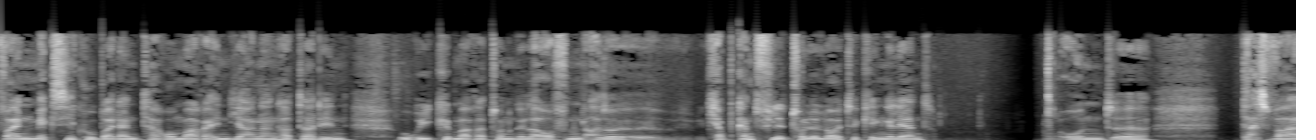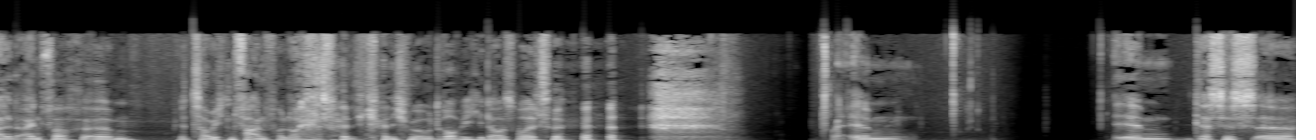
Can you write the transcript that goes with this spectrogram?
war in Mexiko bei den Tarahumara-Indianern, hat da den Urique-Marathon gelaufen. Also äh, ich habe ganz viele tolle Leute kennengelernt und äh, das war halt einfach, ähm, jetzt habe ich den Faden verloren, jetzt weiß ich gar nicht mehr, worauf ich hinaus wollte. ähm, ähm, das ist äh,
